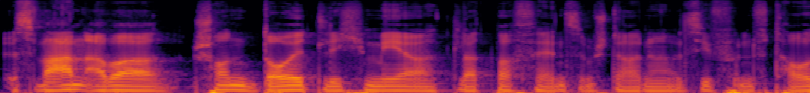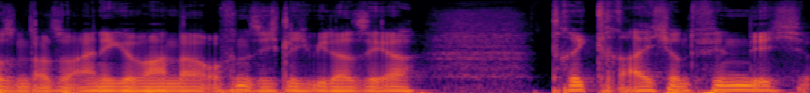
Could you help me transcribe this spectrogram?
Es waren aber schon deutlich mehr Gladbach-Fans im Stadion als die 5000. Also einige waren da offensichtlich wieder sehr trickreich und findig.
